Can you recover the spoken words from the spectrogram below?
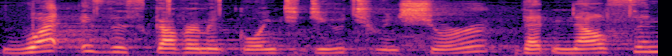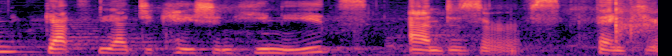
What is this government going to do to ensure that Nelson gets the education he needs and deserves? Thank you.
